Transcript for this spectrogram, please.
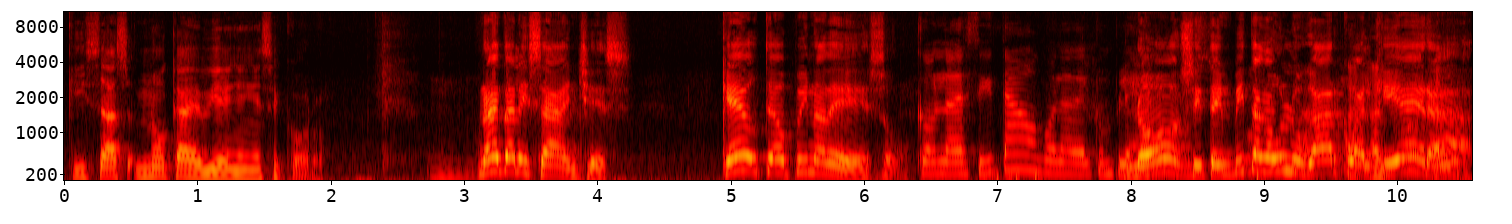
quizás no cae bien en ese coro. Natalie Sánchez, ¿qué usted opina de eso? ¿Con la cita o con la del cumpleaños? No, si te invitan a un lugar cualquiera,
